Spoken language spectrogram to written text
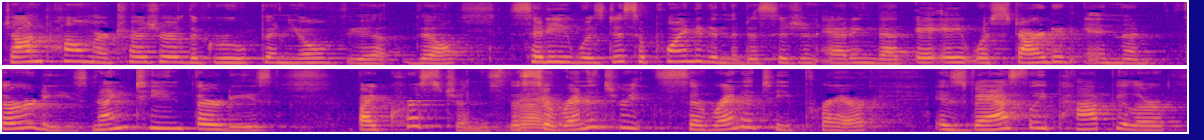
John Palmer, treasurer of the group in Yeovil, said he was disappointed in the decision, adding that AA was started in the 30s, 1930s, by Christians. The right. serenity, serenity prayer is vastly popular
